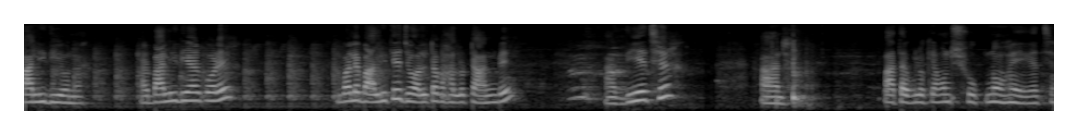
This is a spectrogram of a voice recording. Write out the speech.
বালি দিও না। আর বালি দেওয়ার পরে বলে বালিতে জলটা ভালো টানবে আর দিয়েছে। আর পাতাগুলো কেমন শুকনো হয়ে গেছে।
